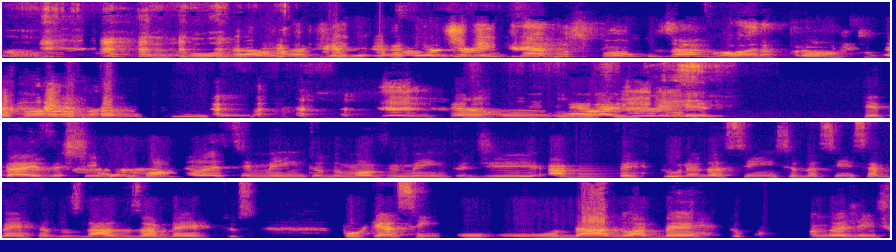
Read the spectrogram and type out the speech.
não. Eu, não, eu já entrego os pontos agora. Pronto. Vai, vai. Então, eu acho que que está existindo um fortalecimento do movimento de abertura da ciência, da ciência aberta, dos dados abertos. Porque, assim, o, o dado aberto, quando a gente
